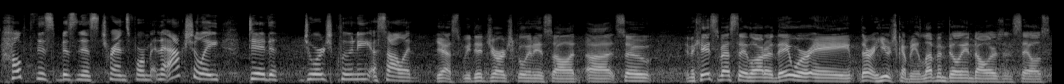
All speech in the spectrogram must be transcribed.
helped this business transform and actually did George Clooney a solid. Yes, we did George Clooney a solid. Uh, so in the case of Estee Lauder, they were a, they're a huge company, $11 billion in sales.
